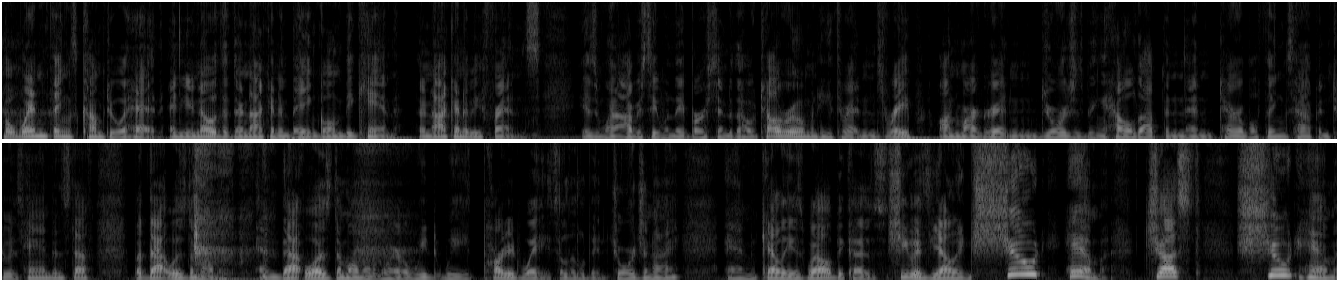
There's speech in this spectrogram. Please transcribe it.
But when things come to a head, and you know that they're not going to, they ain't going to be kin, they're not going to be friends, is when obviously when they burst into the hotel room and he threatens rape on Margaret, and George is being held up, and then terrible things happen to his hand and stuff. But that was the moment, and that was the moment where we we parted ways a little bit, George and I, and Kelly as well, because she was yelling, "Shoot him!" Just shoot him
